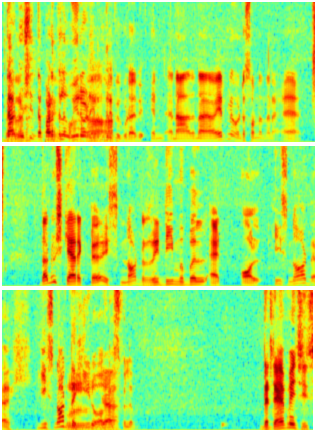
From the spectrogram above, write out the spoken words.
தனுஷ் இந்த படத்துல உயிரோட. இருந்திருக்க கூடாது நான் நான் ஏற்கனவே உன்கிட்ட சொன்னேன் தானே? Dhanush character is not redeemable at all he's not he's not the hero of. This film damage is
